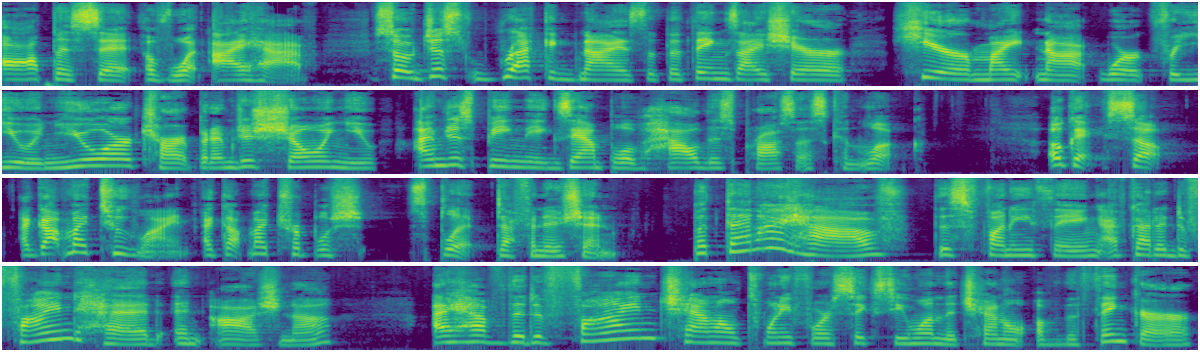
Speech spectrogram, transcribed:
opposite of what I have. So just recognize that the things I share here might not work for you in your chart, but I'm just showing you, I'm just being the example of how this process can look. Okay. So I got my two line. I got my triple sh- split definition. But then I have this funny thing. I've got a defined head and ajna. I have the defined channel 2461, the channel of the thinker,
